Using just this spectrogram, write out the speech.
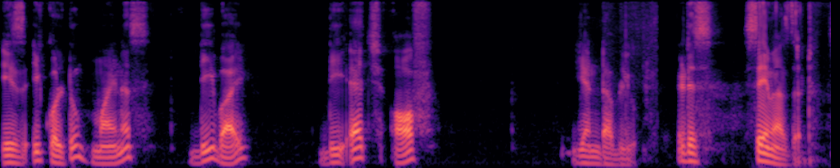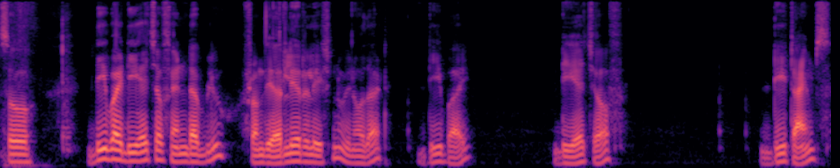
is equal to minus d by dH of NW. It is same as that. So, d by dH of NW from the earlier relation we know that d by dH of d times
